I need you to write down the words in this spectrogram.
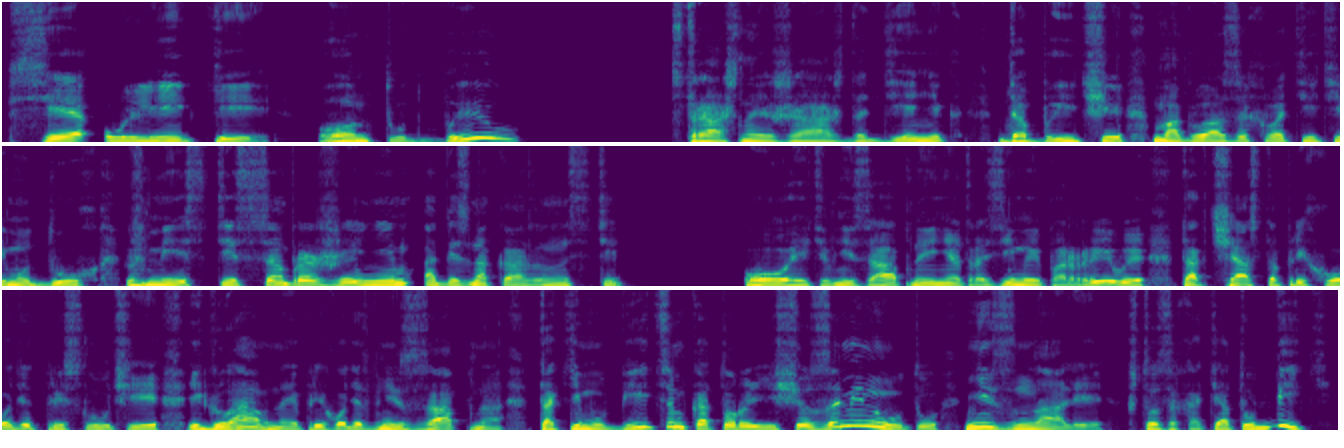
Все улики. Он тут был? Страшная жажда денег, добычи могла захватить ему дух вместе с соображением о безнаказанности. О, эти внезапные неотразимые порывы так часто приходят при случае, и, главное, приходят внезапно таким убийцам, которые еще за минуту не знали, что захотят убить.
